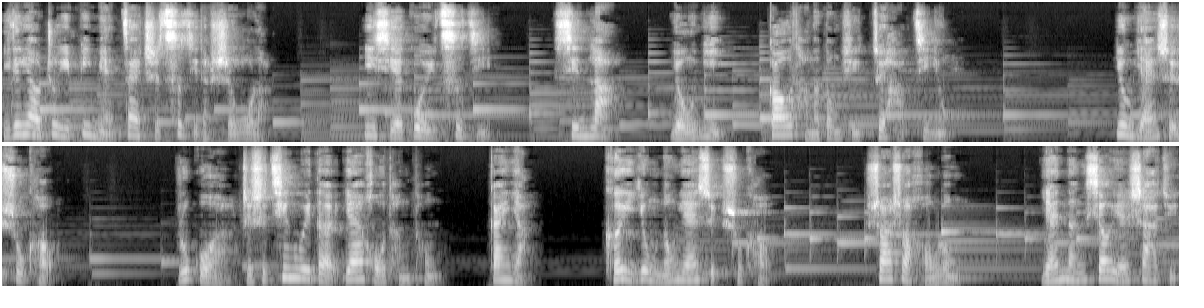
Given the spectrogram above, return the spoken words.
一定要注意避免再吃刺激的食物了。一些过于刺激、辛辣、油腻、高糖的东西最好忌用。用盐水漱口。如果只是轻微的咽喉疼痛、干痒。可以用浓盐水漱口，刷刷喉咙，盐能消炎杀菌，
